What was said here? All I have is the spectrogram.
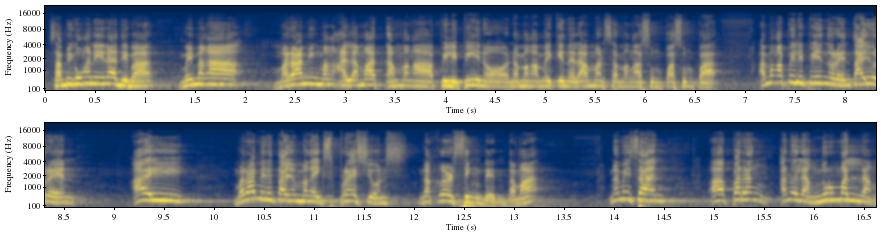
sabi ko kanina, di ba, may mga maraming mga alamat ang mga Pilipino na mga may kinalaman sa mga sumpa-sumpa. Ang mga Pilipino rin, tayo rin, ay marami rin tayong mga expressions na cursing din. Tama? Na minsan, uh, parang ano lang, normal lang.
